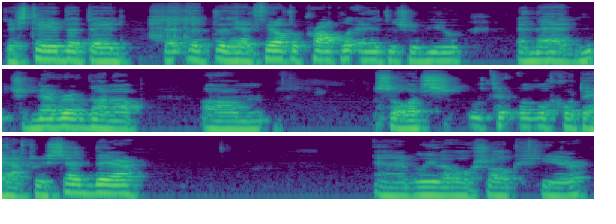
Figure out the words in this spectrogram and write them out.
They stated that they had, that, that they had failed to properly edit this review and that should never have gone up. Um, so let's look what they actually said there. And I believe that will show up here.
